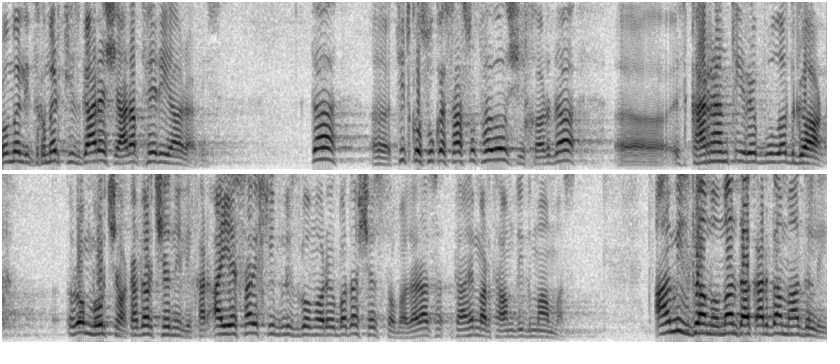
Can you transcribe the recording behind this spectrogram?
რომელიც ღმერთის გარეშე არაფერი არ არის. და თითქოს უკვე სასופველში ხარ და ეს გარანტირებულად გაქვს. რომ მორჩა გადარჩენილი ხარ. აი ეს არის ხიბლის მდგომარეობა და შეცდომა და რაც დაემართა ამ დიდ მამას. ამის გამო მან დაკარგა მადლი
